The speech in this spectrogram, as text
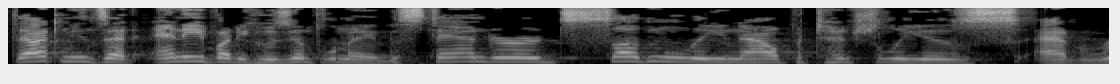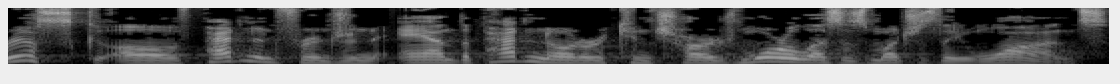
That means that anybody who's implementing the standard suddenly now potentially is at risk of patent infringement, and the patent owner can charge more or less as much as they want.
